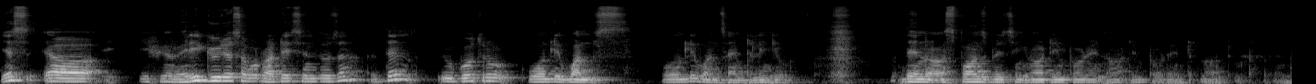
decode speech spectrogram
Yes uh, if you are very curious about what is Hinduism then you go through only once only once i'm telling you. Then uh, sponge bleaching not important not important not important.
